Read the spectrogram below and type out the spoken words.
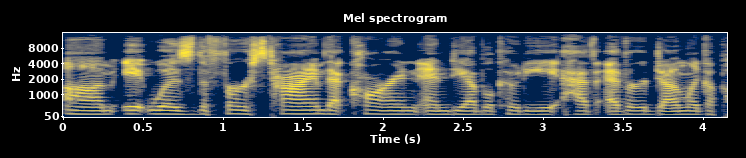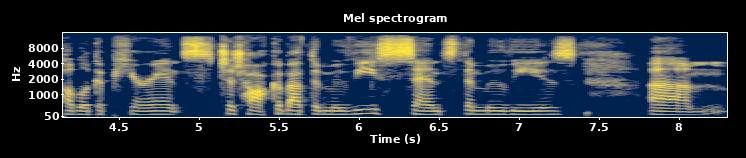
Um, it was the first time that Karyn and Diablo Cody have ever done like a public appearance to talk about the movie since the movie's um,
